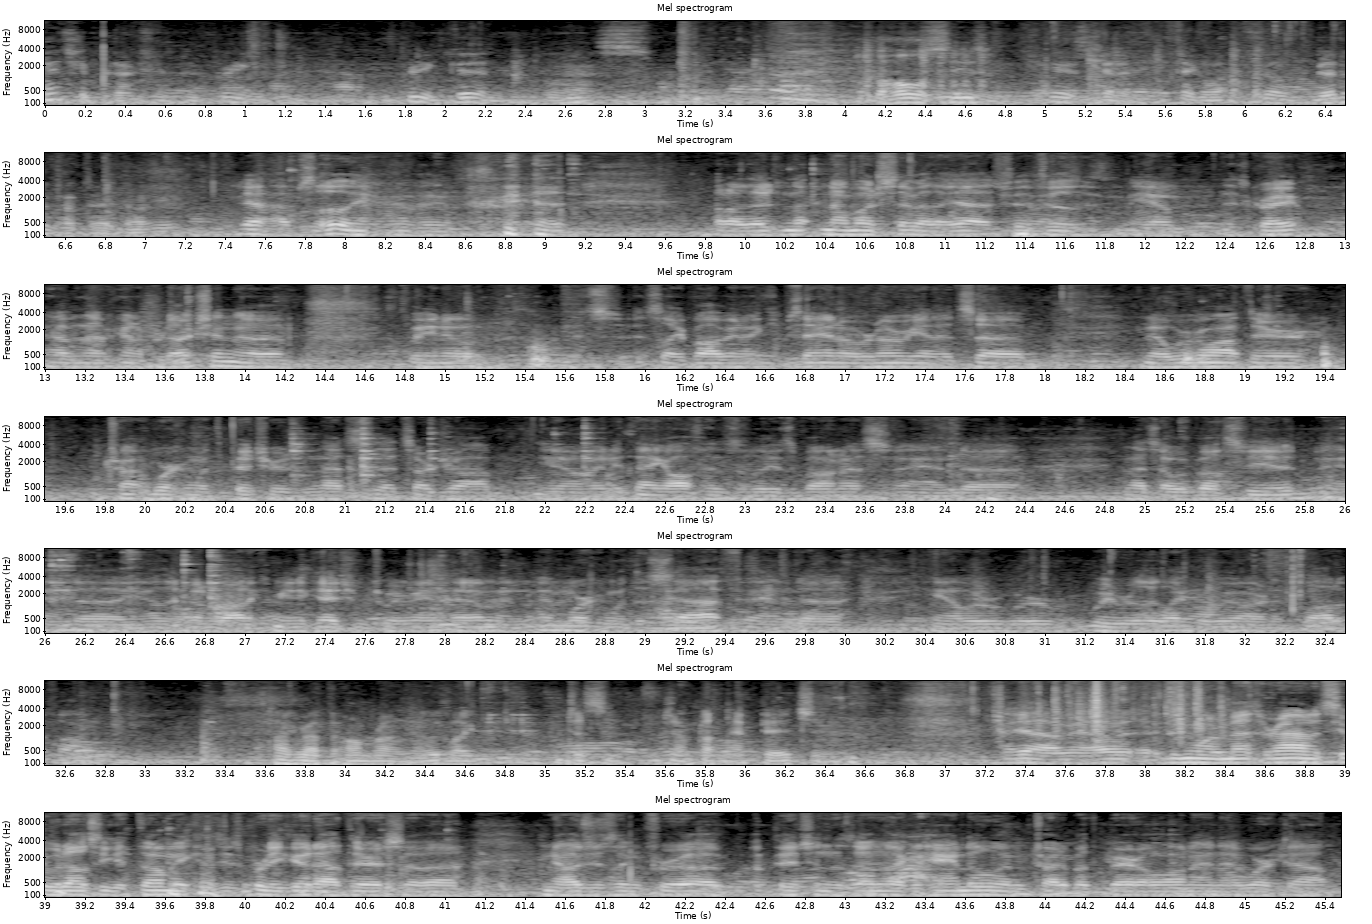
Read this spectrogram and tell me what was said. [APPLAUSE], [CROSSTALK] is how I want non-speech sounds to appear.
catching production has been pretty, pretty good the last the whole season. You just gotta take a lot, feel good about that, don't you? Yeah, absolutely. I mean, [LAUGHS] don't know, there's not, not much to say about that. Yeah, it feels you know it's great having that kind of production. Uh, but you know, it's it's like Bobby and I keep saying over and over again. It's uh, you know we're going out there trying working with the pitchers, and that's that's our job. You know, anything offensively is a bonus, and. Uh, and that's how we both see it. And uh, you know, there's been a lot of communication between me and him, and, and working with the staff. And uh, you know, we're, we're, we really like where we are, and it's a lot of fun. Talking about the home run, it looked like just jumped on that pitch and Yeah, I mean, I didn't want to mess around and see what else he could throw me because he's pretty good out there. So, uh, you know, I was just looking for a, a pitch in the zone that I could handle and try to put the barrel on it, and it worked out.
